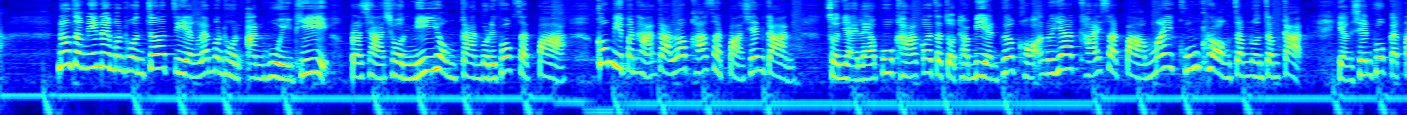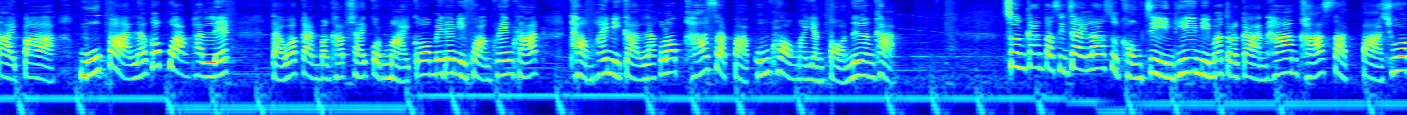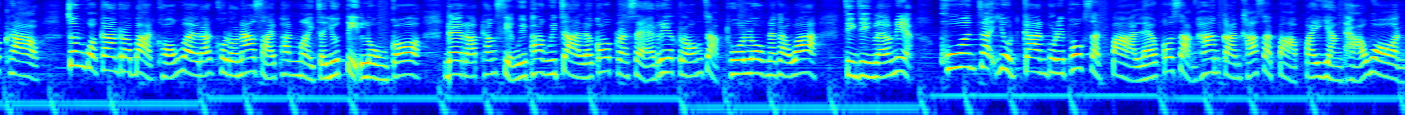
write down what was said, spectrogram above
นอกจากนี้ในมณฑลเจ้อเจียง และมณฑลอันหุยที่ประชาชนนิยมการบริโภคสัตว์ป่า ก็มีปัญหาการลอบค้าสัตว์ป่าเช่นกัน ส่วนใหญ่แล้วผู้ค้าก็จะจดทะเบียน เพื่อขออนุญาตขายสัตว์ป่าไม่คุ้มครองจำนวนจำกัด อย่างเช่น พวกกระต่ายป่า หมูป่าแล้วก็กวางพันเล็ก แต่ว่าการบังคับใช้กฎหมายก็ไม่ได้มีความเคร่งครัดทำให้มีการลักลอบค้าสัตว์ป่าคุ้มครองมาอย่างต่อเนื่องค่ะ ส่วนการตัดสินใจล่าสุดของจีนที่มีมาตรการห้ามค้าสัตว์ป่าชั่วคราว จนกว่าการระบาดของไวรัสโคโรนาสายพันธุ์ใหม่จะยุติลงก็ ได้รับทั้งเสียงวิพากษ์วิจารณ์แล้วก็กระแสเรียกร้องจากทั่วโลกนะคะว่า จริง ๆ แล้วเนี่ยควรจะหยุดการบริโภคสัตว์ป่า แล้วก็สั่งห้ามการค้าสัตว์ป่าไปอย่างถาวร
